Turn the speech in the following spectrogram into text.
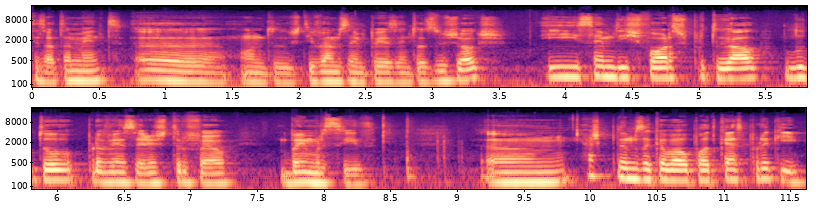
Exatamente, uh, onde estivemos em peso em todos os jogos e sem medir esforços, Portugal lutou para vencer este troféu bem merecido. Um, acho que podemos acabar o podcast por aqui.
